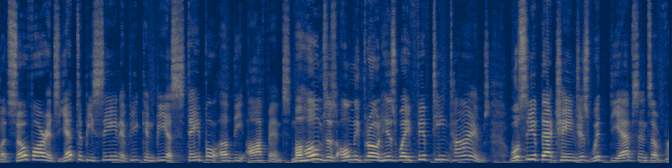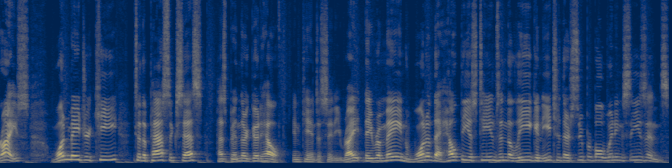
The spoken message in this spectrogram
But so far, it's yet to be seen if he can be a staple of the offense. Mahomes has only thrown his way 15 times. We'll see if that changes with the absence of Rice. One major key to the past success has been their good health in Kansas City, right? They remained one of the healthiest teams in the league in each of their Super Bowl winning seasons.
